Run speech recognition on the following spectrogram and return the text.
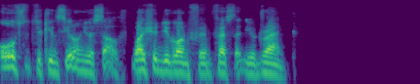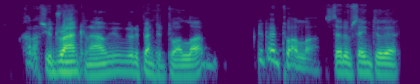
also to conceal on yourself. Why should you go and confess that you drank? You drank now, you repented to Allah. Repent to Allah. Instead of saying to the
